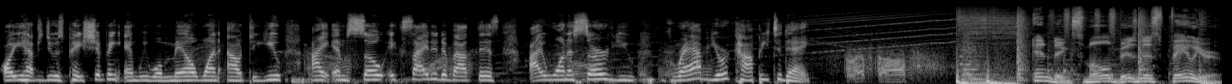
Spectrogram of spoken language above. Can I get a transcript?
All you have to do is pay shipping and we will mail one out to you. I am so excited about this. I want to serve you. Grab your copy today. Ending small business failure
